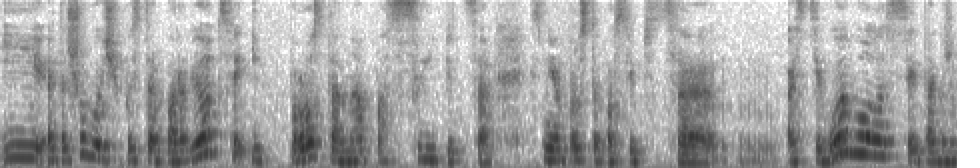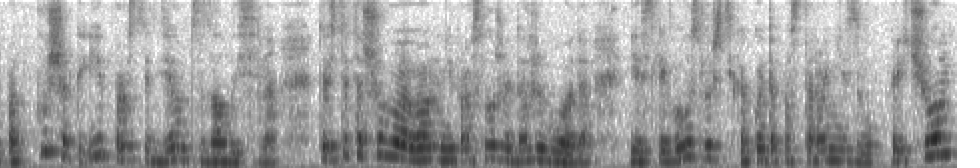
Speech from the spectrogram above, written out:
и эта шуба очень быстро порвется, и просто она посыпется. С нее просто посыпется остевой волос, и также подпушек, и просто сделается залысина. То есть эта шуба вам не прослужит даже года, если вы услышите какой-то посторонний звук. Причем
